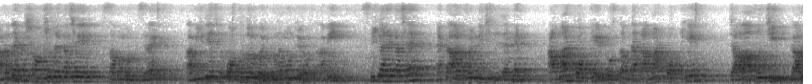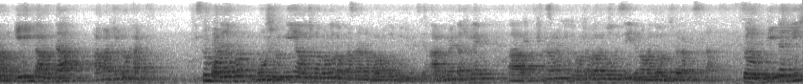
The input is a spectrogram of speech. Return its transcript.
আমরা তো একটা সংসদের কাছে স্থাপন করতেছি রাইট আমি যদি আজকে পক্ষদল হই, প্রধানমন্ত্রী হই, আমি স্পিকারের কাছে একটা আর্গুমেন্ট দিচ্ছি যে দেখেন, আমার পক্ষের প্রস্তাবটা আমার পক্ষে যাওয়া উচিত। কারণ এই কারণটা আমার জন্য খাটে একটু পরে যখন মৌসুম নিয়ে আলোচনা করব, তখন আপনারা ভালো মতো বুঝবেন যে আর্গুমেন্ট আসলে কথা বলতেছি এই জন্য হয়তো বুঝতে পারতেছি না। তো তিনটা জিনিস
